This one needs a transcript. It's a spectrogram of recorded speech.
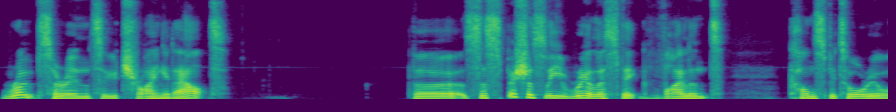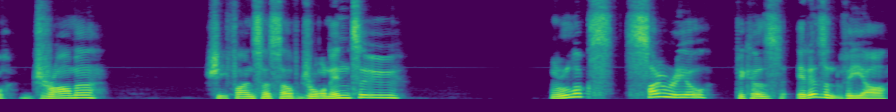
ropes her into trying it out. The suspiciously realistic, violent, conspiratorial drama she finds herself drawn into looks so real because it isn't VR,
